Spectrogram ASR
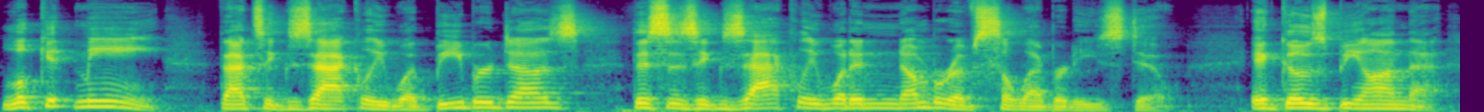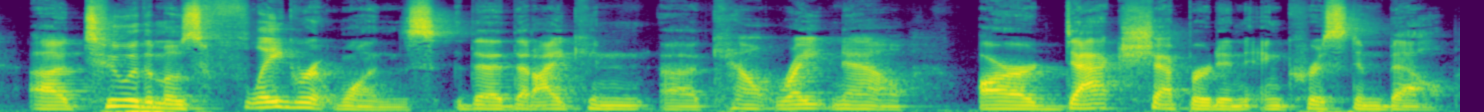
look at me. That's exactly what Bieber does. This is exactly what a number of celebrities do. It goes beyond that. Uh, two of the most flagrant ones that, that I can uh, count right now are Dax Shepard and, and, Kristen Bell,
